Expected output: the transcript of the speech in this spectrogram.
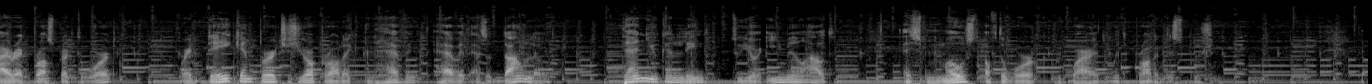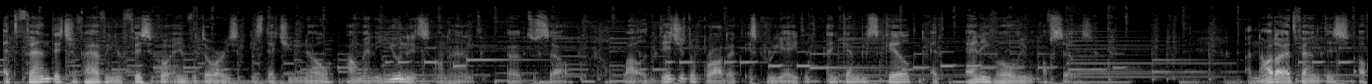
direct prospect toward where they can purchase your product and have it, have it as a download, then you can link to your email out as most of the work required with product distribution. Advantage of having a physical inventory is that you know how many units on hand uh, to sell, while a digital product is created and can be scaled at any volume of sales. Another advantage of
